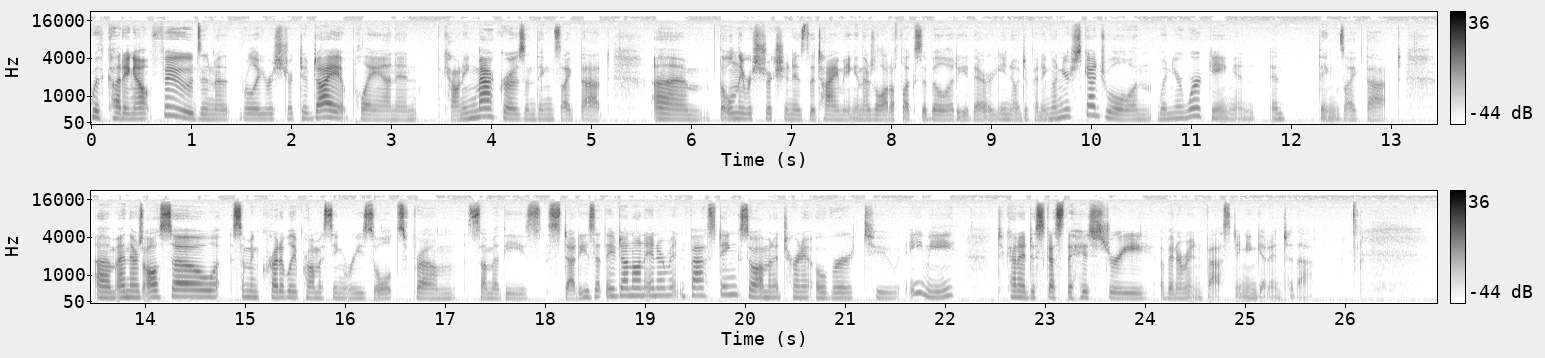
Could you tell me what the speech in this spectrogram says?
with cutting out foods and a really restrictive diet plan and counting macros and things like that. Um, the only restriction is the timing, and there's a lot of flexibility there, you know, depending on your schedule and when you're working and, and things like that. Um, and there's also some incredibly promising results from some of these studies that they've done on intermittent fasting. So I'm going to turn it over to Amy to kind of discuss the history of intermittent fasting and get into that.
